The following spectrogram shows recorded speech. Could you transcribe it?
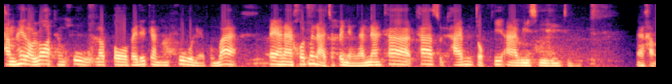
ทำให้เรารอดทั้งคู่ เราโตไปด้วยกันทั้งคู่เนี่ย ผมว่าในอนาคตมันอาจจะเป็นอย่างนั้นนะ ถ้าถ้าสุดท้ายมันจบที่ RVC จริง ๆ นะครับ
